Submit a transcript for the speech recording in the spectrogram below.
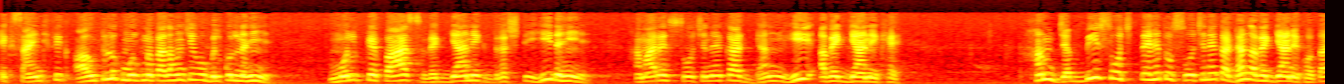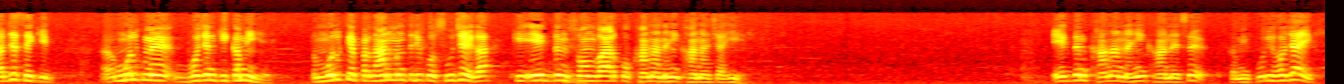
एक साइंटिफिक आउटलुक मुल्क में पैदा होनी चाहिए वो बिल्कुल नहीं है। मुल्क के पास वैज्ञानिक दृष्टि ही नहीं है। हमारे सोचने का ढंग ही अवैज्ञानिक है। हम जब भी सोचते हैं तो सोचने का ढंग अवैज्ञानिक होता है। जैसे कि मुल्क में भोजन की कमी है तो मुल्क के प्रधानमंत्री को सूझेगा कि एक दिन सोमवार को खाना नहीं खाना चाहिए। एक दिन खाना नहीं खाने से कमी पूरी हो जाएगी।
